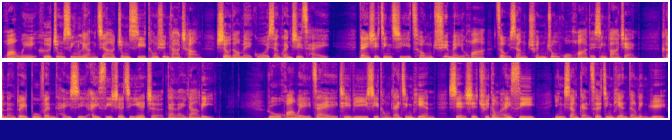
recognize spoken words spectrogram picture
华为和中兴两家中系通讯大厂受到美国相关制裁，但是近期从去美化走向纯中国化的新发展。可能对部分台系 IC 设计业者带来压力，如华为在 TV 系统单晶片、显示驱动 IC、影像感测晶片等领域，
